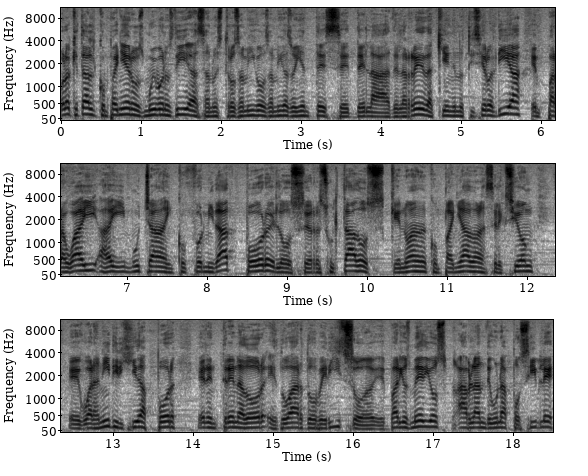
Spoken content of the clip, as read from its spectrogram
Hola, ¿qué tal compañeros? Muy buenos días a nuestros amigos, amigas oyentes eh, de la, de la red aquí en el Noticiero al Día. En Paraguay hay mucha inconformidad por los eh, resultados que no han acompañado a la selección eh, guaraní dirigida por el entrenador Eduardo Berizo. Eh, varios medios hablan de una posible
